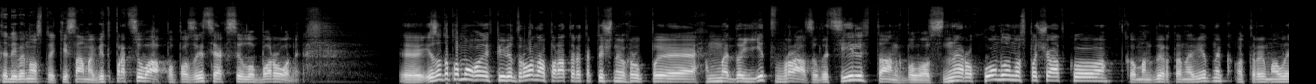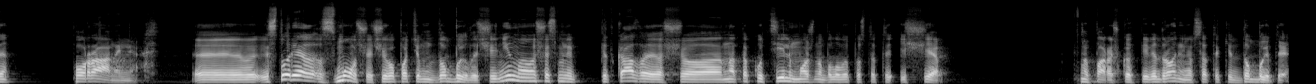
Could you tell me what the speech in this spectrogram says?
Т-90, який саме відпрацював по позиціях сил оборони. Е, І за допомогою впівдрона оператори тактичної групи Медоїд вразили ціль. Танк було знерухомлено спочатку. Командир та навідник отримали поранення. Е, історія змовчує, чи його потім добили чи ні. Ну щось мені підказує, що на таку ціль можна було випустити іще парочку впівдронів і все-таки добити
